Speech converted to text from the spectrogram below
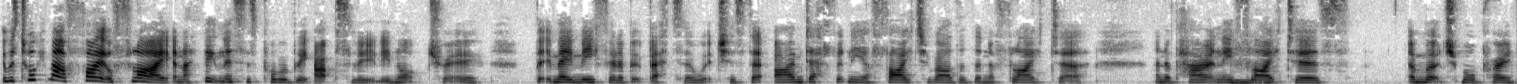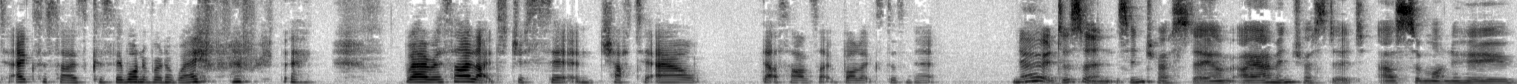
it was talking about fight or flight. And I think this is probably absolutely not true, but it made me feel a bit better, which is that I'm definitely a fighter rather than a flighter. And apparently, mm. flighters are much more prone to exercise because they want to run away from everything. Whereas I like to just sit and chat it out. That sounds like bollocks, doesn't it? No, it doesn't. It's interesting. I'm, I am interested as someone who.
